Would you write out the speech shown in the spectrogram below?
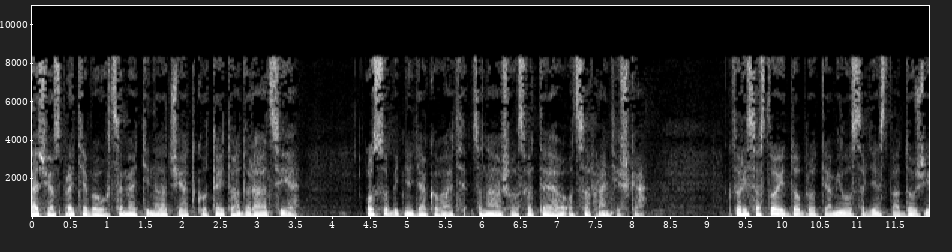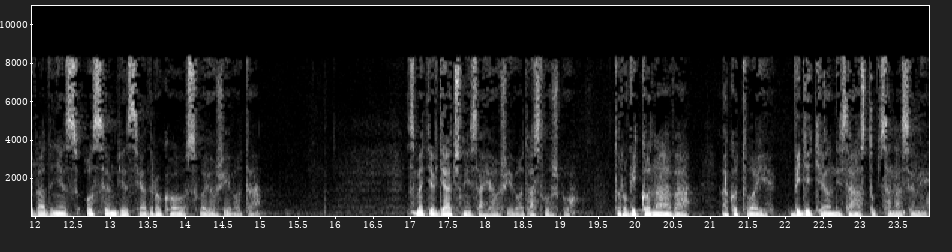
Kráčiac pred Tebou chceme Ti na začiatku tejto adorácie osobitne ďakovať za nášho svetého otca Františka, ktorý sa z Tvojej dobroty a milosrdenstva dožíva dnes 80 rokov svojho života. Sme Ti vďační za jeho život a službu, ktorú vykonáva ako Tvoj viditeľný zástupca na zemi.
